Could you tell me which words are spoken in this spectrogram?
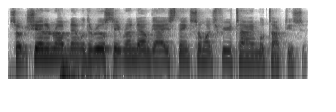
So Shannon Robnett with the Real Estate Rundown, guys. Thanks so much for your time. We'll talk to you soon.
